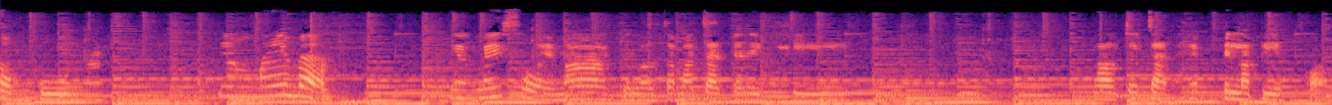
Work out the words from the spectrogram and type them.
สมบูรณ์นะยังไม่แบบ ยังไม่สวยมากเดี๋ยวเราจะมาจัดกันอีกที เราจะจัดให้เป็นระเบียบก่อน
